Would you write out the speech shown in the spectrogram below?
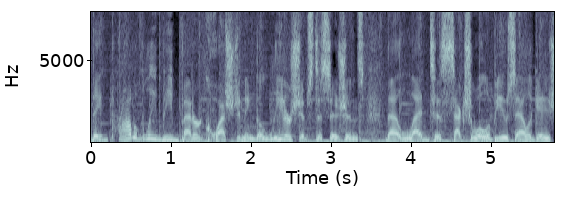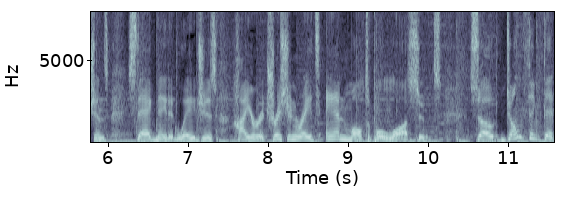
they'd probably be better questioning the leadership's decisions that led to sexual abuse allegations, stagnated wages, higher attrition rates, and multiple lawsuits. So don't think that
